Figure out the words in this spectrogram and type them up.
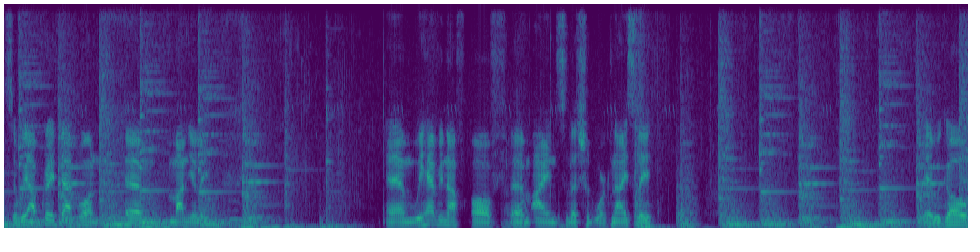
So we upgrade that one um, manually. Um, we have enough of um, iron, so that should work nicely. There we go.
